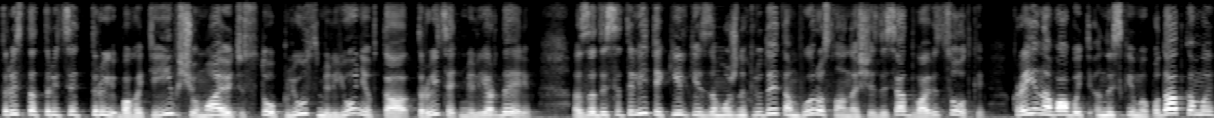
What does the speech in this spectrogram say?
333 багатіїв, що мають 100 плюс мільйонів та 30 мільярдерів. За десятиліття кількість заможних людей там виросла на 62%. Країна вабить низькими податками,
